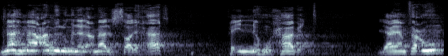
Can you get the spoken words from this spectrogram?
مهما عملوا من الأعمال الصالحات فإنه حابط لا ينفعهم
